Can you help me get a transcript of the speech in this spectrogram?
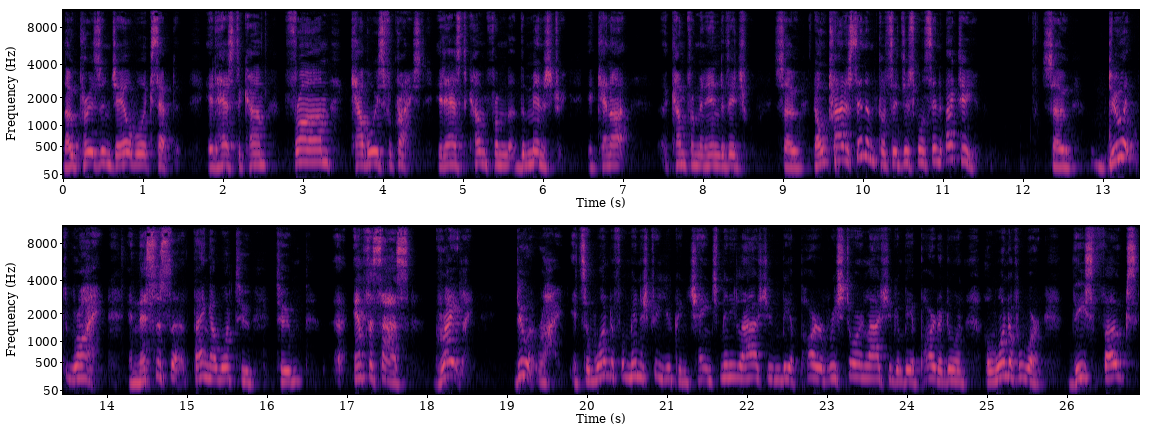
No prison, jail will accept it. It has to come from Cowboys for Christ. It has to come from the ministry. It cannot come from an individual. So don't try to send them because they're just going to send it back to you. So do it right. And this is the thing I want to, to uh, emphasize greatly do it right. It's a wonderful ministry. You can change many lives. You can be a part of restoring lives. You can be a part of doing a wonderful work. These folks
